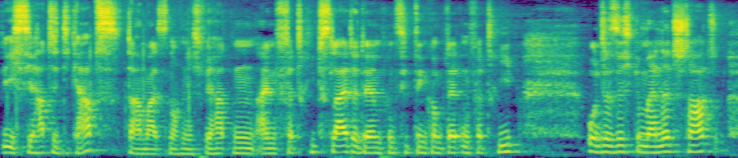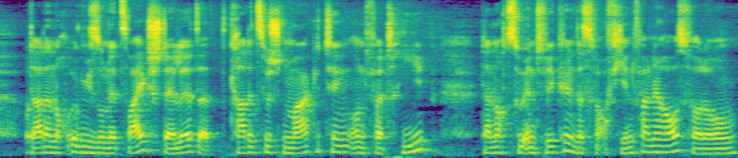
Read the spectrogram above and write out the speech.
wie ich sie hatte, die gab es damals noch nicht. Wir hatten einen Vertriebsleiter, der im Prinzip den kompletten Vertrieb unter sich gemanagt hat. Da dann noch irgendwie so eine Zweigstelle, gerade zwischen Marketing und Vertrieb, dann noch zu entwickeln, das war auf jeden Fall eine Herausforderung.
